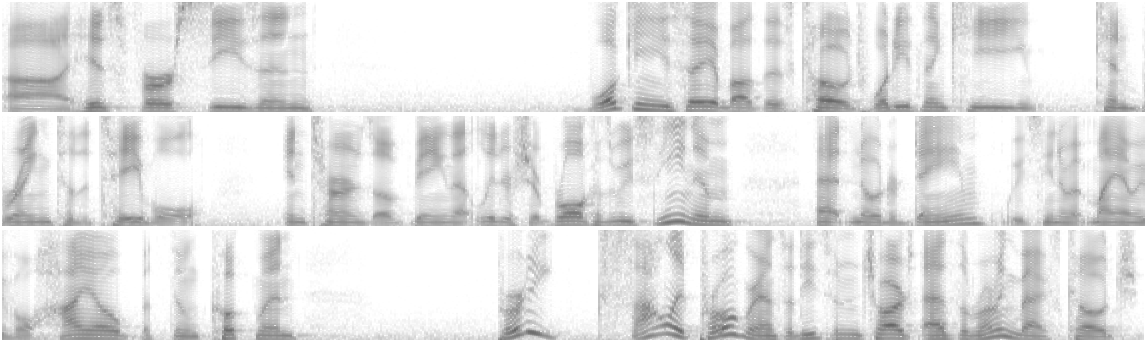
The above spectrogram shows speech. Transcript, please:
uh, his first season. What can you say about this coach? What do you think he can bring to the table in terms of being that leadership role? Because we've seen him at Notre Dame, we've seen him at Miami of Ohio, Bethune Cookman, pretty solid programs that he's been in charge as the running backs coach.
